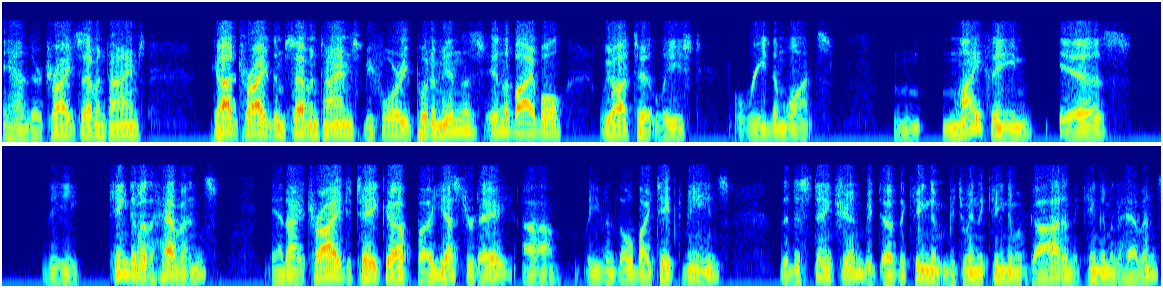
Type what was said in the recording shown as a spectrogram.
and they're tried seven times. God tried them seven times before He put them in the in the Bible. We ought to at least read them once. My theme is the kingdom of the heavens, and I tried to take up uh, yesterday, uh, even though by taped means, the distinction of the kingdom between the kingdom of God and the kingdom of the heavens.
